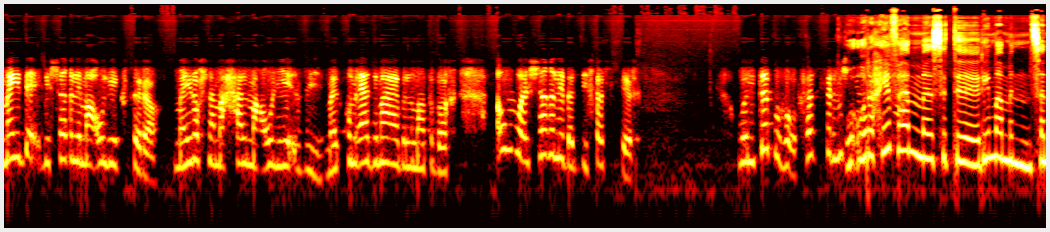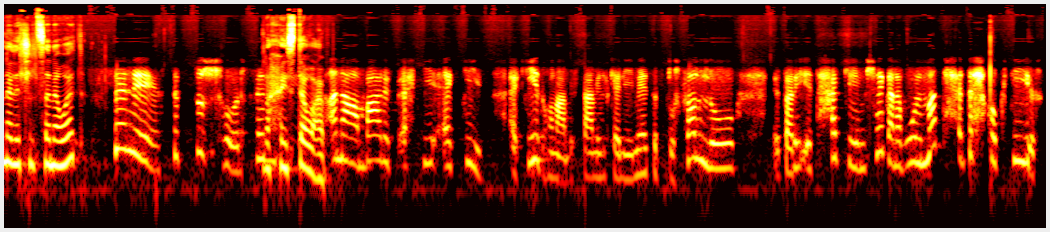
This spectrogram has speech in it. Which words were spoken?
ما يدق بشغلة معقول يكسرها ما يروح لمحل معقول يأذيه ما تكون قاعدة معي بالمطبخ. أول شغلة بدي فسر وانتبهوا فسر مش وراح يفهم ست ريما من سنة لثلاث سنوات؟ سنة ست أشهر سنة. رح يستوعب. أنا عم بعرف أحكي أكيد. أكيد هون عم بستعمل كلمات بتوصل له طريقة حكي. مش هيك؟ أنا بقول ما تحكوا كثير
